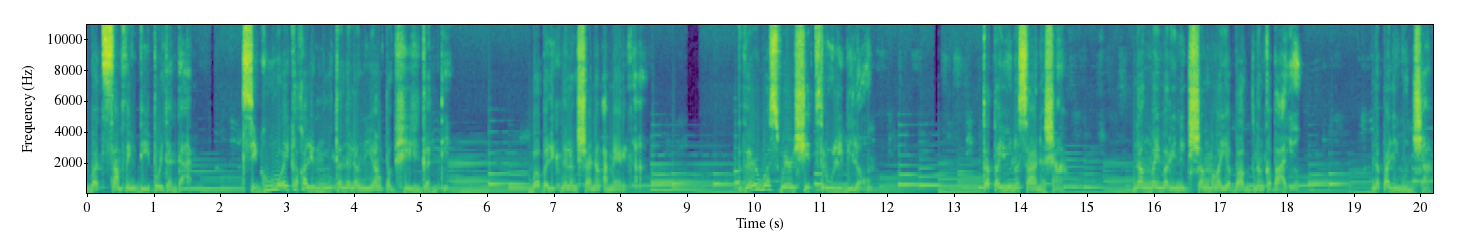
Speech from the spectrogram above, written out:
but something deeper than that. Siguro ay kakalimutan na lang niya ang paghihiganti. Babalik na lang siya ng Amerika. There was where she truly belonged. Tatayo na sana siya nang may marinig siyang mga yabag ng kabayo. Napalingon siya.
